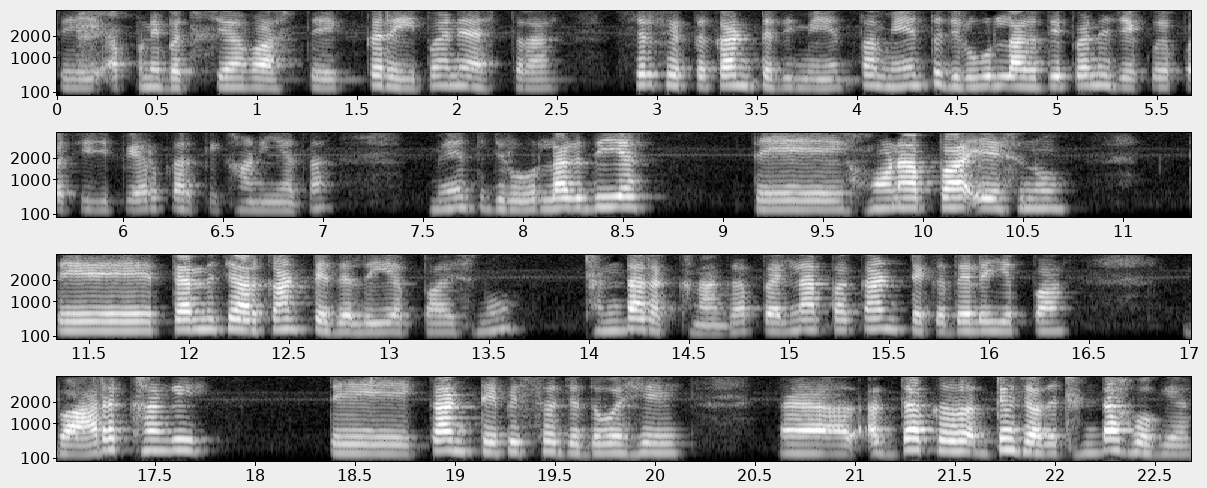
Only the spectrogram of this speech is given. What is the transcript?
ਤੇ ਆਪਣੇ ਬੱਚਿਆਂ ਵਾਸਤੇ ਘਰੇ ਹੀ ਭੈਣੇ ਇਸ ਤਰ੍ਹਾਂ ਸਿਰਫ ਇੱਕ ਘੰਟੇ ਦੀ ਮਿਹਨਤ ਆ ਮਿਹਨਤ ਜ਼ਰੂਰ ਲੱਗਦੀ ਭੈਣੇ ਜੇ ਕੋਈ ਆਪਾਂ ਚੀਜ਼ ਪਿਓਰ ਕਰਕੇ ਖਾਣੀ ਆ ਤਾਂ। ਮਿਹਨਤ ਜ਼ਰੂਰ ਲੱਗਦੀ ਆ। ਤੇ ਹੁਣ ਆਪਾਂ ਇਸ ਨੂੰ ਤੇ 3-4 ਘੰਟੇ ਦੇ ਲਈ ਆਪਾਂ ਇਸ ਨੂੰ ਠੰਡਾ ਰੱਖਣਾਗਾ। ਪਹਿਲਾਂ ਆਪਾਂ ਘੰਟੇ ਕੁ ਦੇ ਲਈ ਆਪਾਂ ਬਾਹਰ ਰੱਖਾਂਗੇ ਤੇ ਘੰਟੇ ਪਿੱਛੋਂ ਜਦੋਂ ਇਹ ਅਹ, ਅੱਧਾ ਕੁ ਅੱਧਾ ਜ਼ਿਆਦਾ ਠੰਡਾ ਹੋ ਗਿਆ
